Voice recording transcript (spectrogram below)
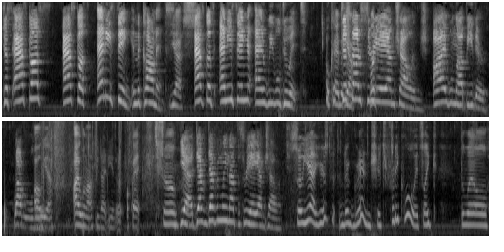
Just ask us, ask us anything in the comments. Yes. Ask us anything and we will do it. Okay, but Just yeah. not a 3 a.m. challenge. I will not be there. Robert will. Oh it. yeah. I will not do that either. Okay. So Yeah, def- definitely not the 3 a.m. challenge. so yeah, here's the, the Grinch. It's pretty cool. It's like the little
